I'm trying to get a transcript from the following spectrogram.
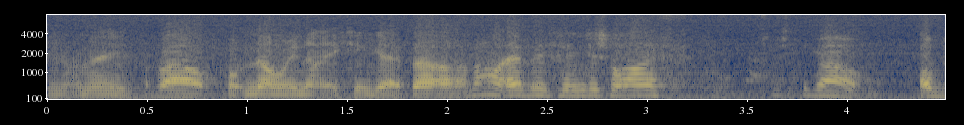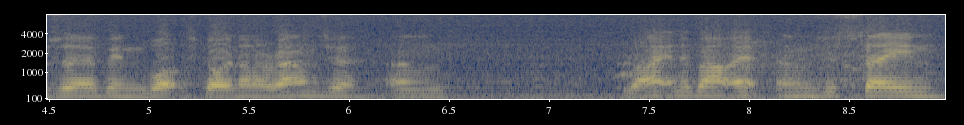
You know what I mean? About But knowing that you can get better. About everything, just life. just about observing what's going on around you and writing about it and just saying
